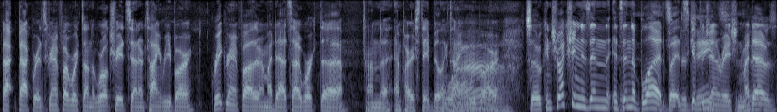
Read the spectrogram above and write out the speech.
Back backwards, grandfather worked on the World Trade Center tying rebar. Great grandfather on my dad's side worked uh, on the Empire State Building tying rebar. So construction is in it's in the blood, It's but it skipped a generation. My dad was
